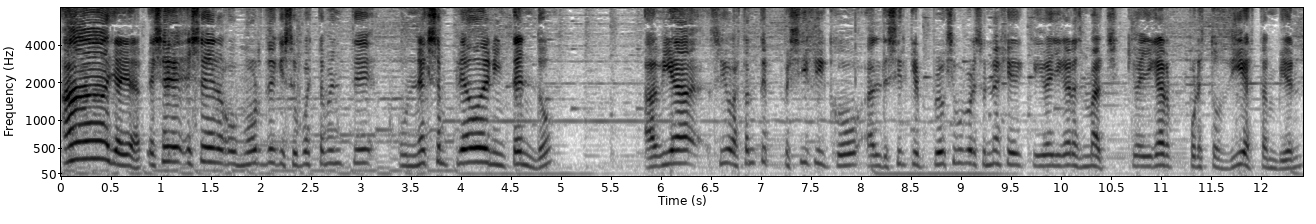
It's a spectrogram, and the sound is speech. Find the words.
Ah, ya, ya. Ese, ese es el rumor de que supuestamente un ex empleado de Nintendo había sido bastante específico al decir que el próximo personaje que iba a llegar a Smash, que iba a llegar por estos días también,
